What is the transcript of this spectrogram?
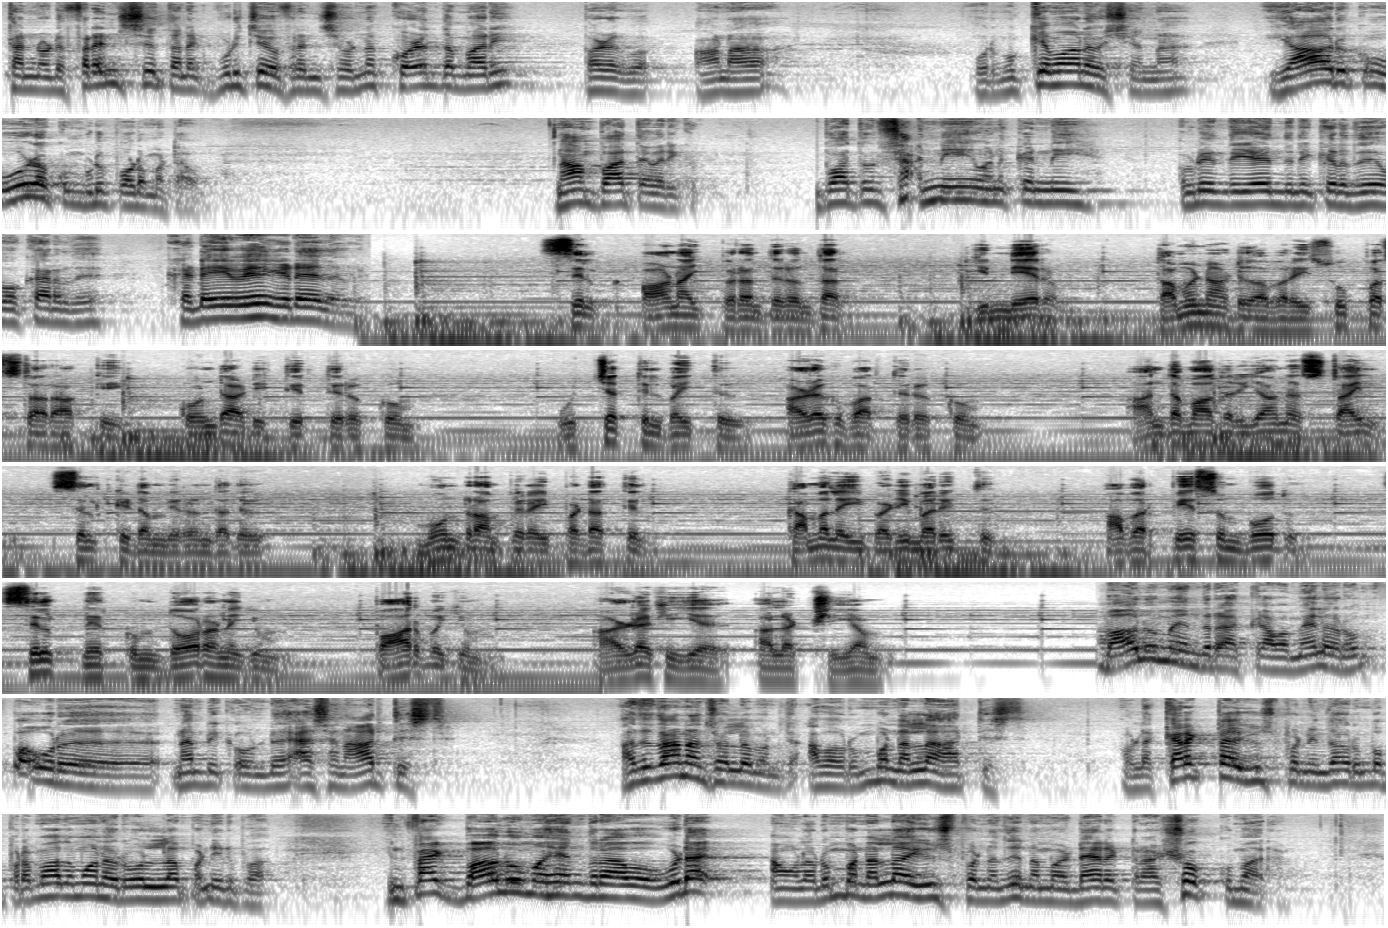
தன்னோட ஃப்ரெண்ட்ஸு தனக்கு பிடிச்ச ஃப்ரெண்ட்ஸ் ஒன்று குழந்த மாதிரி பழகுவோம். ஆனால் ஒரு முக்கியமான விஷயம்னா யாருக்கும் ஊழ கும்பிடு போட மாட்டான் நான் பார்த்த வரைக்கும். பார்த்த அண்ணி வணக்கம் அண்ணி அப்படி இந்த எழுந்து நிற்கிறது உட்காருறது கிடையவே கிடையாது. சில்க் ஆணாய் பிறந்திருந்தால் இந்நேரம் தமிழ்நாடு அவரை சூப்பர் ஸ்டார் ஆக்கி கொண்டாடி தீர்த்திருக்கும் உச்சத்தில் வைத்து அழகு பார்த்திருக்கும் அந்த மாதிரியான ஸ்டைல் சில்கிடம் இருந்தது. மூன்றாம் பிறை படத்தில் கமலை வழிமறித்து அவர் பேசும்போது சில்க் நிற்கும் தோரணையும் பார்வையும் அழகிய அலட்சியம். பாலுமேந்திராக்கு அவன் மேலே ரொம்ப ஒரு நம்பிக்கை உண்டு ஆஸ் அன் ஆர்டிஸ்ட் அதுதான் நான் சொல்ல மாட்டேன் அவள் ரொம்ப நல்ல ஆர்டிஸ்ட் அவளை கரெக்டாக யூஸ் பண்ணியிருந்தா ரொம்ப பிரமாதமான ரோல்லாம் பண்ணியிருப்பாள் இன்ஃபேக்ட் பாலு மகேந்திராவை விட அவங்கள ரொம்ப நல்லா யூஸ் பண்ணது நம்ம டைரக்டர் அசோக் குமார்.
